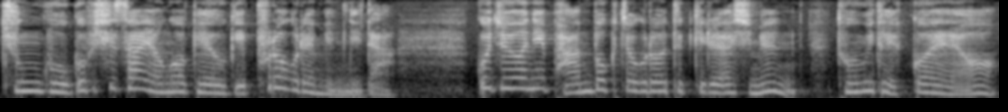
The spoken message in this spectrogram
중고급 시사 영어 배우기 프로그램입니다. 꾸준히 반복적으로 듣기를 하시면 도움이 될 거예요.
